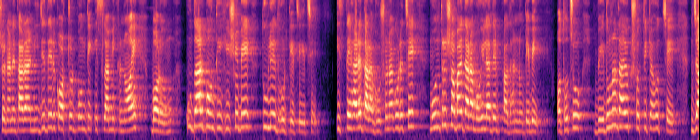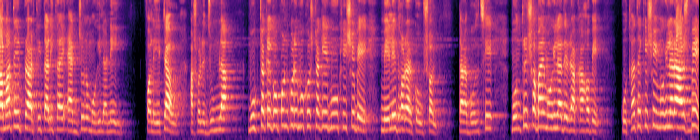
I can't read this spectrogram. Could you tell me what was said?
সেখানে তারা নিজেদের কট্টরপন্থী ইসলামিক নয়, বরং উদারপন্থী হিসেবে তুলে ধরতে চেয়েছে। ইস্তেহারে তারা ঘোষণা করেছে, মন্ত্রিসভায় তারা মহিলাদের প্রাধান্য দেবে। অথচ বেদনাদায়ক সত্যিটা হচ্ছে, জামাতের প্রার্থী তালিকায় একজনও মহিলা নেই। ফলে এটাও আসলে জুমলা। মুখটাকে গোপন করে মুখোশটাকে মুখ হিসেবে মেলে ধরার কৌশল। তারা বলছে মন্ত্রিসভায় মহিলাদের রাখা হবে। কোথা থেকে সেই মহিলারা আসবেন?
